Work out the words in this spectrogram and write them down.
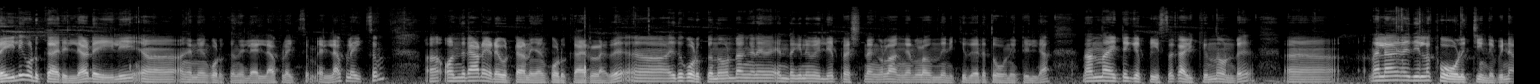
ഡെയിലി കൊടുക്കാറില്ല. ഡെയിലി അങ്ങനെ ഞാൻ കൊടുക്കുന്നില്ല. എല്ലാ ഫ്ലേക്സും എല്ലാ ഫ്ലേക്സും ഒന്നരാടെ ഇടവിട്ടാണ് ഞാൻ കൊടുക്കാറുള്ളത്. ഇത് കൊടുക്കുന്നതുകൊണ്ട് അങ്ങനെ എന്തെങ്കിലും വലിയ പ്രശ്നങ്ങളോ അങ്ങനെയുള്ളതൊന്നും എനിക്ക് ഇതുവരെ തോന്നിയിട്ടില്ല. നന്നായിട്ട് ഗപ്പീസ് കഴിക്കുന്നുണ്ട്. നല്ല രീതിയിലുള്ള ക്വാളിറ്റി ഉണ്ട് പിന്നെ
